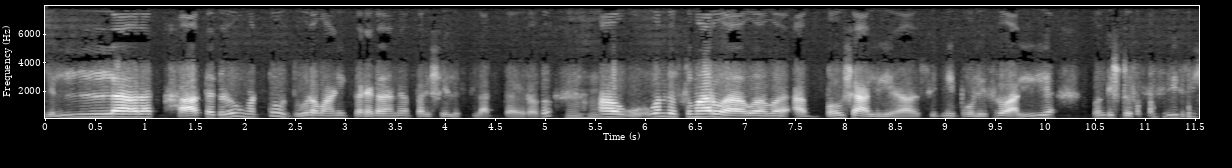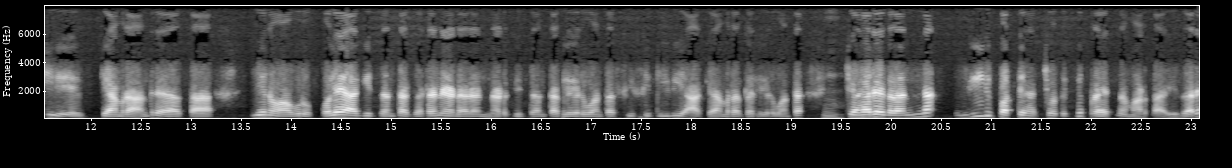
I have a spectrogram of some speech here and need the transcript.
ಎಲ್ಲರ ಖಾತೆಗಳು ಮತ್ತು ದೂರವಾಣಿ ಕರೆಗಳನ್ನ ಪರಿಶೀಲಿಸಲಾಗ್ತಾ ಇರೋದು. ಒಂದು ಸುಮಾರು ಬಹುಶಃ ಅಲ್ಲಿ ಸಿಡ್ನಿ ಪೊಲೀಸರು ಅಲ್ಲಿಯ ಒಂದಿಷ್ಟು ಸಿ ಕ್ಯಾಮ್ರಾ ಅಂದ್ರೆ ಏನು ಅವರು ಕೊಲೆ ಆಗಿದ್ದಂತ ಘಟನೆ ನಡೆದಿದ್ದಂತ ಇರುವಂತ ಸಿಸಿಟಿವಿ ಆ ಕ್ಯಾಮ್ರಾದಲ್ಲಿ ಇರುವಂತ ಚಹರೆಗಳನ್ನ ಇಲ್ಲಿ ಪತ್ತೆ ಹಚ್ಚೋದಕ್ಕೆ ಪ್ರಯತ್ನ ಮಾಡ್ತಾ ಇದ್ದಾರೆ.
